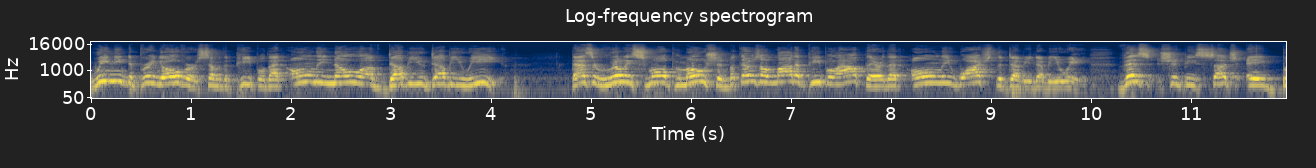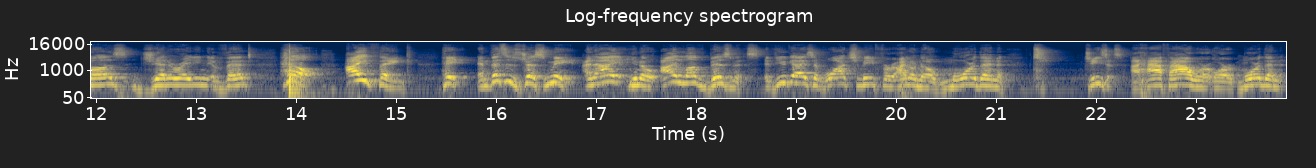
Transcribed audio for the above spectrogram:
We need to bring over some of the people that only know of WWE. That's a really small promotion, but there's a lot of people out there that only watch the WWE. This should be such a buzz generating event. Hell, I think Hey, and this is just me. And I, you know, I love business. If you guys have watched me for, I don't know, more than, Jesus, a half hour or more than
